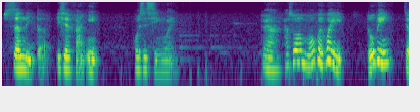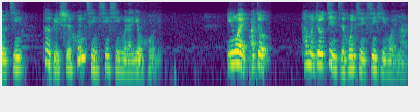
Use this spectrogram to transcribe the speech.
生理的一些反应或是行为。对啊，他说魔鬼会以毒品、酒精，特别是婚前性行为来诱惑你，因为啊就他们就禁止婚前性行为嘛。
